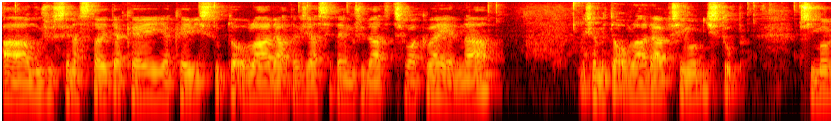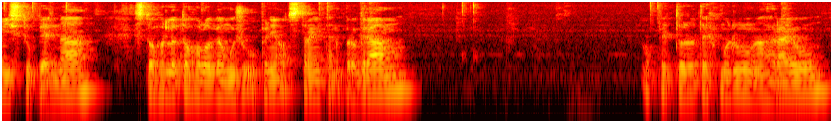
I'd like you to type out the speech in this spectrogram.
a můžu si nastavit, jaký, jaký výstup to ovládá. Takže já si tady můžu dát třeba Q1, že mi to ovládá přímo výstup. Přímo výstup 1. Z tohohle toho loga můžu úplně odstranit ten program. Opět to do těch modulů nahraju.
